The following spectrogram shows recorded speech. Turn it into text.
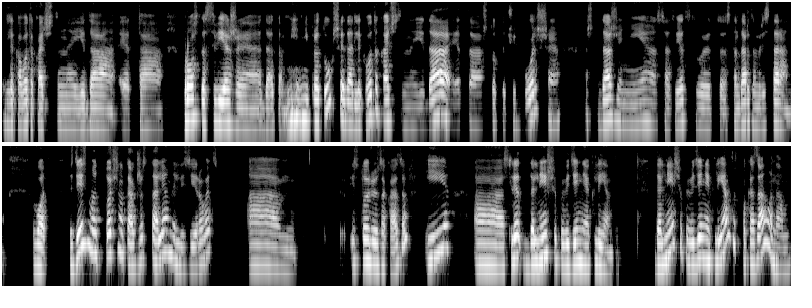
для кого-то качественная еда – это просто свежая, да, там, не, не протухшая, да, для кого-то качественная еда – это что-то чуть большее, что даже не соответствует стандартам ресторана. Вот. Здесь мы точно так же стали анализировать а, историю заказов и а, след, дальнейшее поведение клиентов. Дальнейшее поведение клиентов показало нам,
